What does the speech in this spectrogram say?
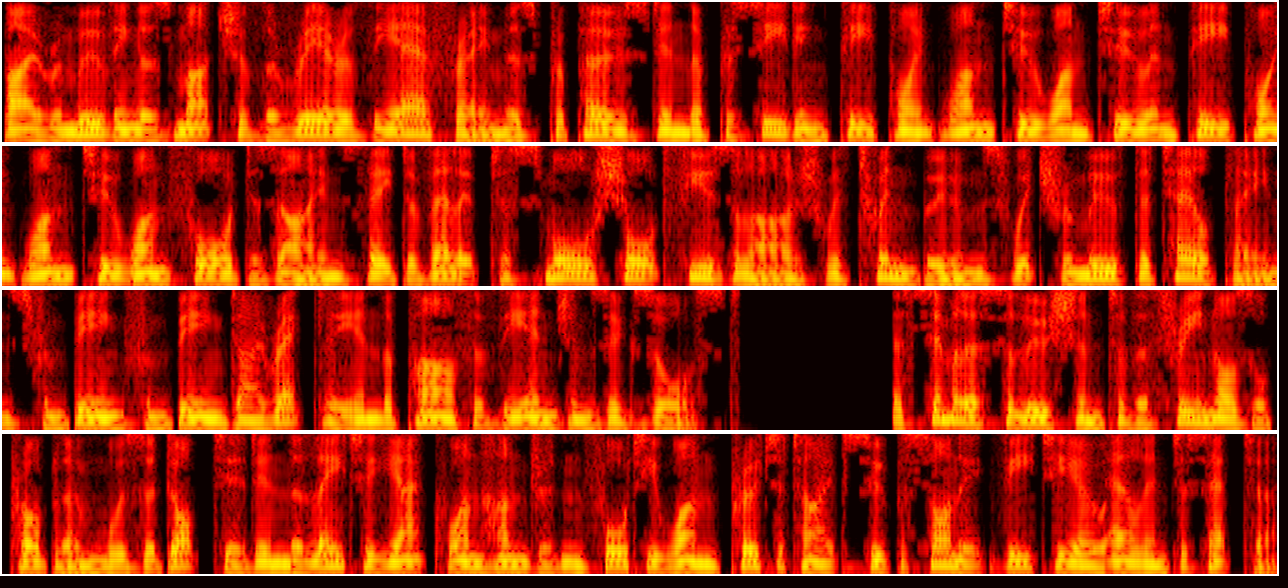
by removing as much of the rear of the airframe as proposed in the preceding P.1212 and P.1214 designs they developed a small short fuselage with twin booms which removed the tailplanes from being from being directly in the path of the engine's exhaust. A similar solution to the three-nozzle problem was adopted in the later Yak 141 prototype supersonic VTOL interceptor.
